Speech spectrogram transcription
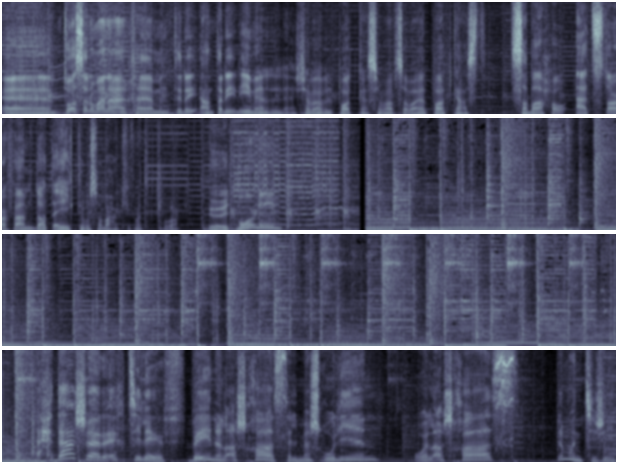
آه، تواصلوا معنا من طريق عن طريق الإيميل شباب البودكاست شباب صبايا البودكاست. صباحو at starfam.a اكتبوا صباحو كيف ما تكتبوها. Good morning. 11 أكثر اختلاف بين الأشخاص المشغولين والأشخاص المنتجين.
